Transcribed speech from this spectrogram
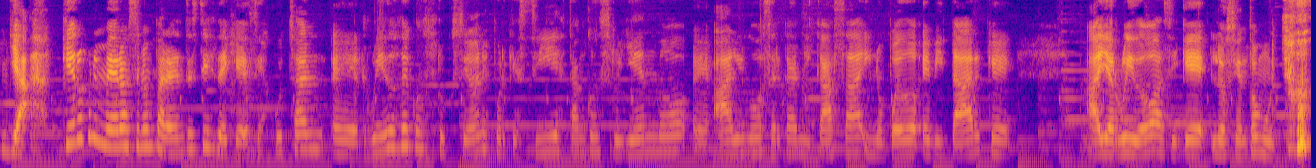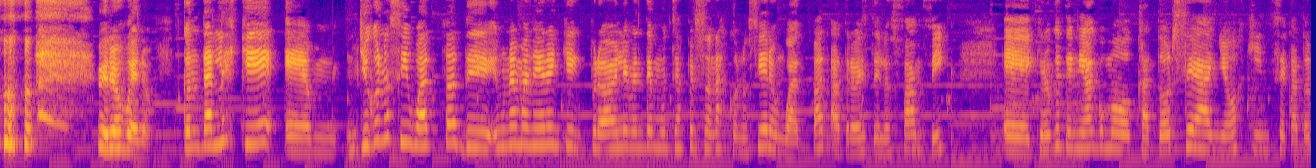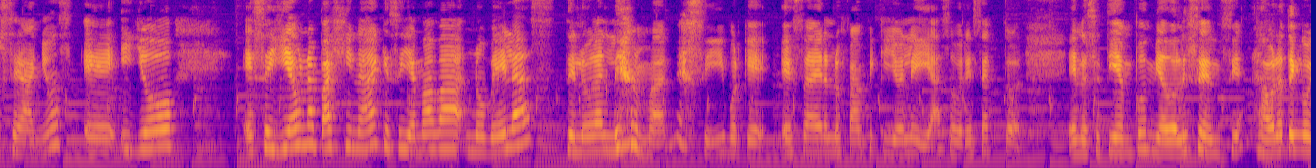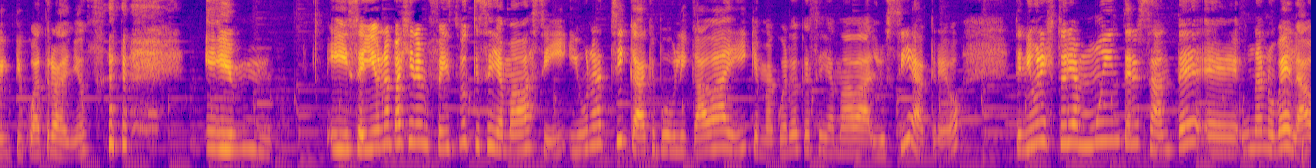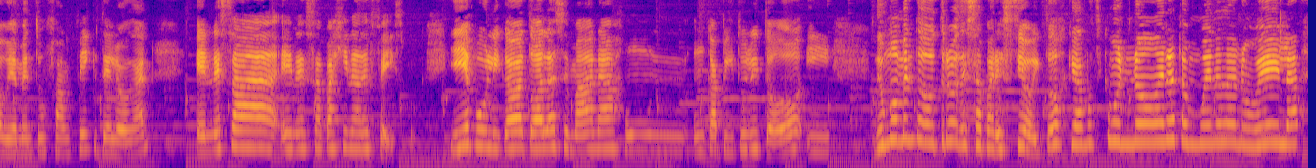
Ya, quiero primero hacer un paréntesis de que si escuchan eh, ruidos de construcción es porque sí están construyendo eh, algo cerca de mi casa y no puedo evitar que haya ruido, así que lo siento mucho. Pero bueno, contarles que em, yo conocí Wattpad de una manera en que probablemente muchas personas conocieron Wattpad a través de los fanfic. Eh, creo que tenía como 14 años, 15, 14 años, eh, y yo eh, seguía una página que se llamaba Novelas de Logan Lerman, sí, porque esa era los fanfic que yo leía sobre ese actor en ese tiempo, en mi adolescencia. Ahora tengo 24 años. y mm, y seguí una página en Facebook que se llamaba así y una chica que publicaba ahí, que me acuerdo que se llamaba Lucía, creo, tenía una historia muy interesante, eh, una novela, obviamente un fanfic de Logan, en esa, en esa página de Facebook. Y ella publicaba todas las semanas un, un capítulo y todo y de un momento a otro desapareció y todos quedamos así como, no, era tan buena la novela.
